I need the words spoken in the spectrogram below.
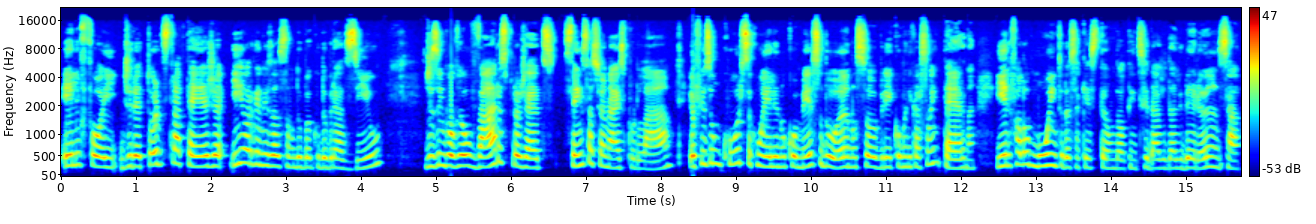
Ele foi diretor de estratégia e organização do Banco do Brasil, desenvolveu vários projetos sensacionais por lá. Eu fiz um curso com ele no começo do ano sobre comunicação interna e ele falou muito dessa questão da autenticidade da liderança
